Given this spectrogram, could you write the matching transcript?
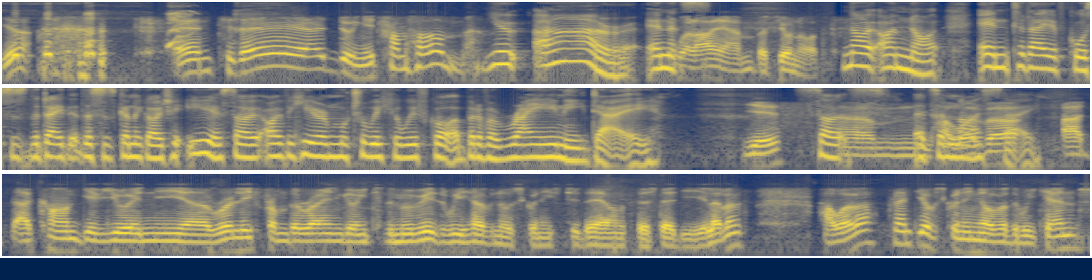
yeah. and today I'm doing it from home. You are, and it's Well, I am, but you're not. no, I'm not. And today, of course, is the day that this is going to go to air. So over here in Motueka, we've got a bit of a rainy day. Yes. So it's- it's a nice day. I, I can't give you any uh, relief from the rain going to the movies. We have no screenings today on Thursday the 11th. However, plenty of screening over the weekend.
